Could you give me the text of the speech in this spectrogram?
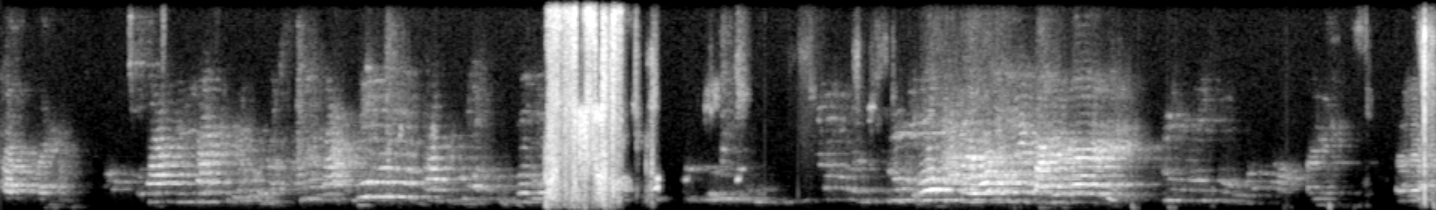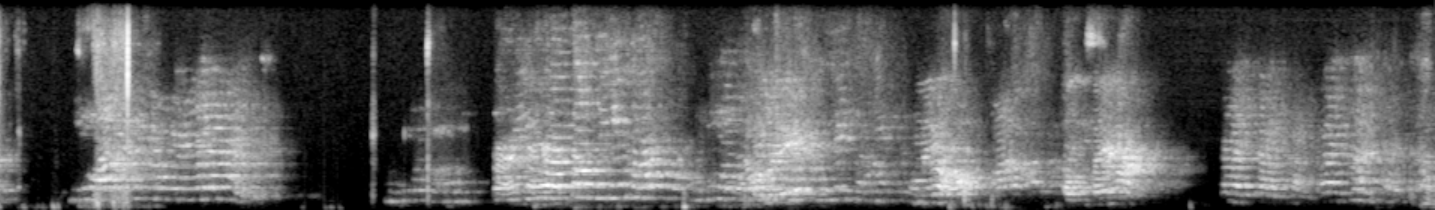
ชัดไหมโอ้แต่ว่าตรงนี้ไปไม่ได้ดิอันนี้ไปแล้วไปแล้วตรงนี้ตรงนี้เหรอตรงไหนอะถึงห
